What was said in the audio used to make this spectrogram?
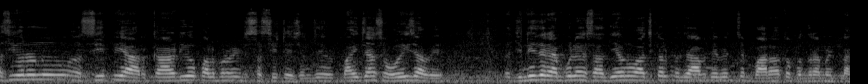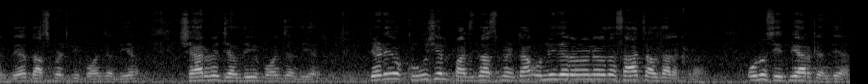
ਅਸੀਂ ਉਹਨਾਂ ਨੂੰ ਸੀਪੀਆਰ ਕਾਰਡੀਓ ਪਲਮੋਨਰੀ ਰਿਸਸੀਟੇਸ਼ਨ ਜੇ ਬਾਈ ਚਾਂਸ ਹੋ ਹੀ ਜਾਵੇ, ਤਾਂ ਜਿੰਨੀ ਦੇਰ ਐਂਬੂਲੈਂਸ ਆਉਂਦੀ ਆ, ਉਹਨੂੰ ਅੱਜਕੱਲ ਪੰਜਾਬ ਦੇ ਵਿੱਚ 12 ਤੋਂ 15 ਮਿੰਟ ਲੱਗਦੇ ਆ 10 ਮਿੰਟ ਵੀ ਪਹੁੰਚ ਜਾਂਦੀ ਆ, ਸ਼ਹਿਰ ਵਿੱਚ ਜਲਦੀ ਵੀ ਪਹੁੰਚ ਜਾਂਦੀ ਆ। ਜਿਹੜੇ ਉਹ ਕ੍ਰੂਸ਼ੀਅਲ 5-10 ਮਿੰਟ ਆ, ਉਨੀ ਦੇਰ ਉਹਨਾਂ ਨੇ ਉਹਦਾ ਸਾਹ ਚੱਲਦਾ ਰੱਖਣਾ, ਉਹਨੂੰ ਸੀਪੀਆਰ ਕਹਿੰਦੇ ਆ।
